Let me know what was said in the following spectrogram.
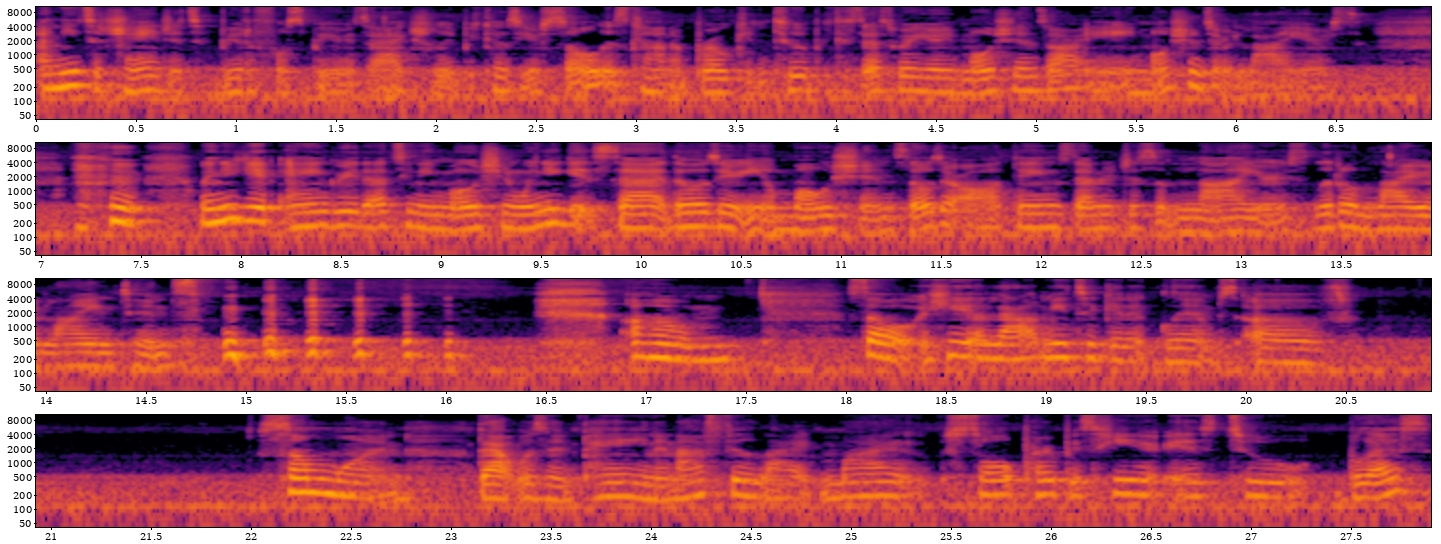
I need to change it to beautiful spirits actually, because your soul is kind of broken too, because that's where your emotions are, and emotions are liars. when you get angry, that's an emotion. When you get sad, those are emotions. Those are all things that are just liars, little liar lyingtons. um, so he allowed me to get a glimpse of someone that was in pain. And I feel like my sole purpose here is to bless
